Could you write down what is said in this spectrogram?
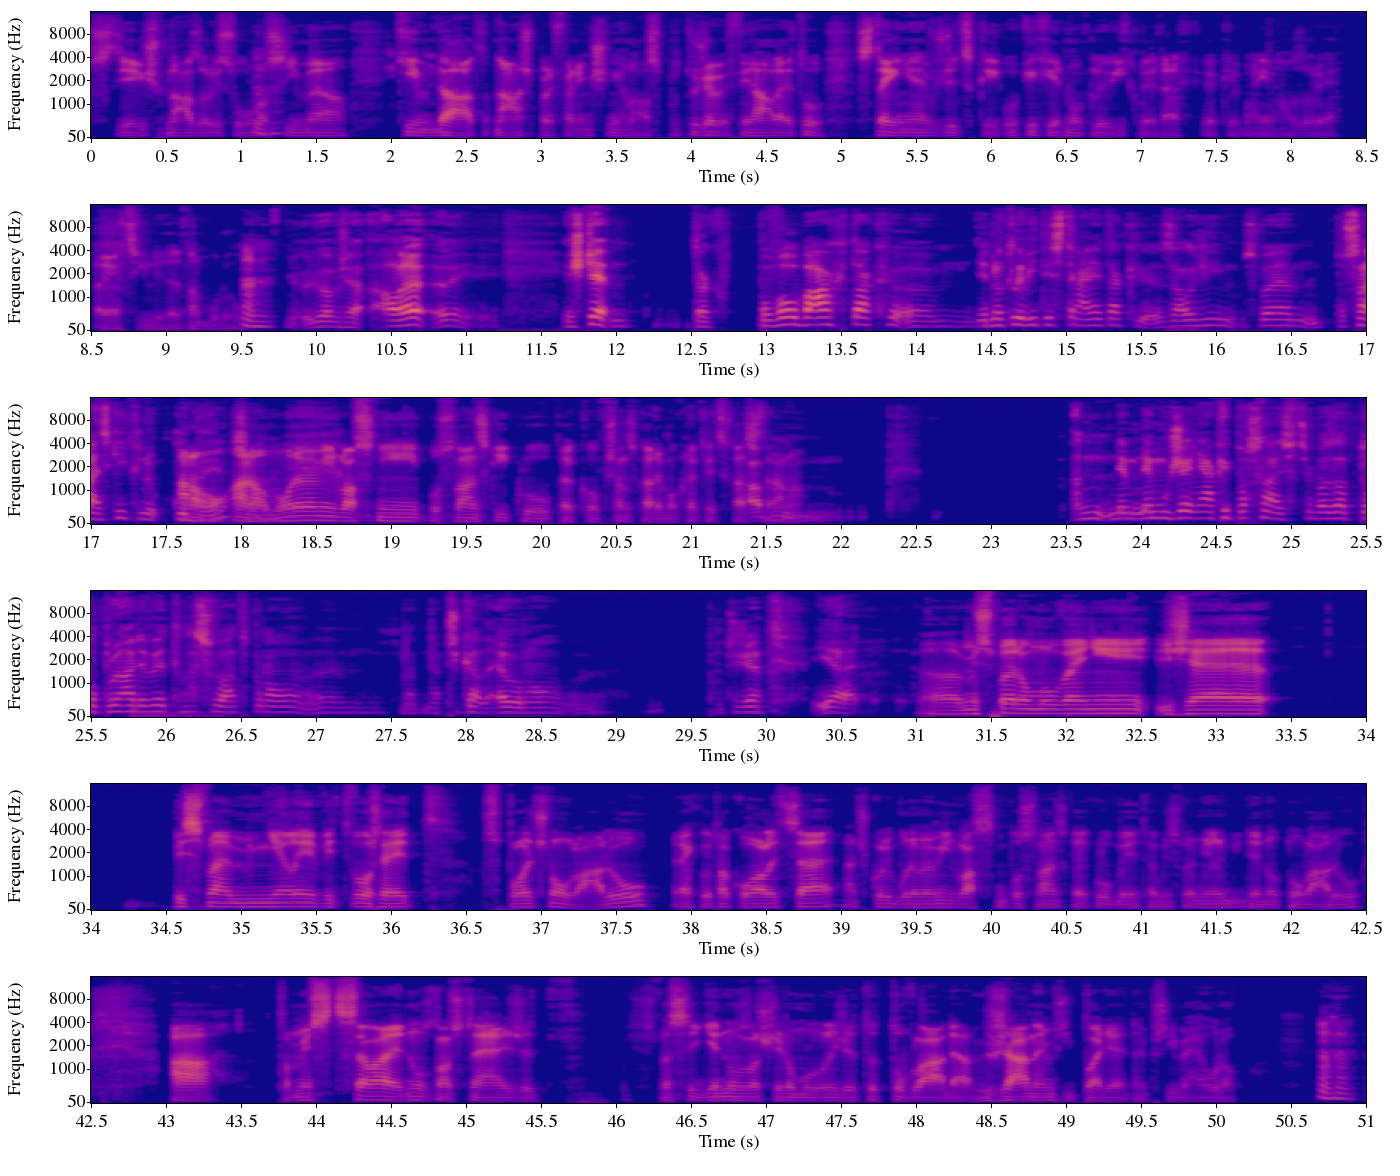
s jejichž názory souhlasíme a tím dát náš preferenční hlas, protože ve finále je to stejně vždycky o těch jednotlivých lidech, jaké mají názory a jaký lidé tam budou. Mhm, dobře, ale e, ještě tak po volbách tak e, jednotlivý ty strany tak založí svoje poslanecký kluby. Ano, ano, budeme mít vlastní poslanecký klub jako občanská demokratická strana. A a ne, nemůže nějaký poslanec třeba za TOP 09 hlasovat pro například euro, protože je... Eh, my jsme domluveni, že bychom měli vytvořit společnou vládu, jako ta koalice, ačkoliv budeme mít vlastní poslanecké kluby, tak bychom měli být jednotnou vládu. A tam je zcela jednoznačné, že jsme si jednoznačně domluvili, že tato vláda v žádném případě nepřijme euro. Uh-huh.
